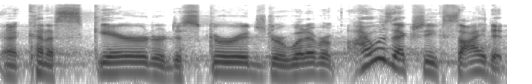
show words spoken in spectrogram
uh, kind of scared or discouraged or whatever. I was actually excited.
